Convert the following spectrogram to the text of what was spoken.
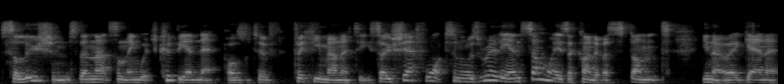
solutions, then that's something which could be a net positive for humanity. So Chef Watson was really, in some ways, a kind of a stunt. You know, again,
